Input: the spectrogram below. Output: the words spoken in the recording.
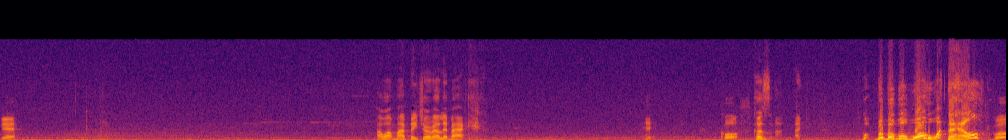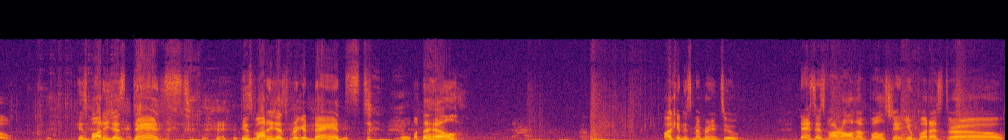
Yeah. I want my picture of Ellie back. Of course. Cause I, I whoa, whoa, whoa, whoa, what the hell? Whoa. His body just danced. His body just friggin' danced. what the hell? Oh, I can dismember him too. This is for all the bullshit you put us through.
